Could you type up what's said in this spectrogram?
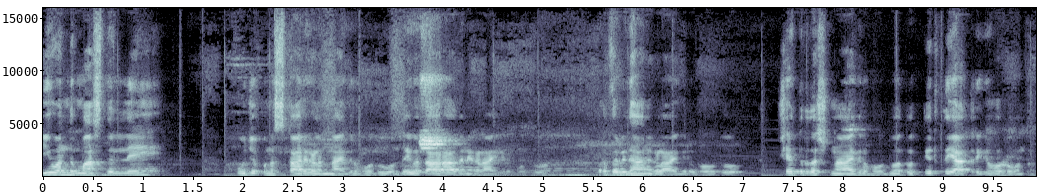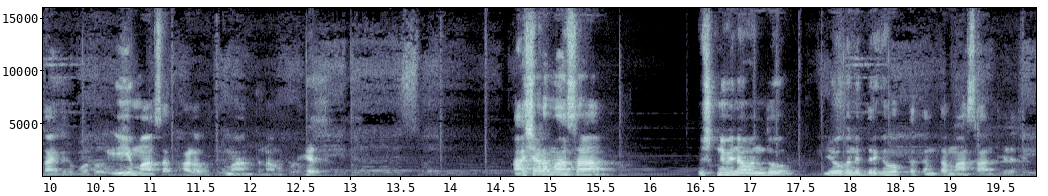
ಈ ಒಂದು ಮಾಸದಲ್ಲಿ ಪೂಜೆ ಪುನಸ್ಕಾರಗಳನ್ನಾಗಿರ್ಬೋದು, ದೈವತಾರಾಧನೆಗಳಾಗಿರ್ಬೋದು, ವ್ರತವಿಧಾನಗಳಾಗಿರ್ಬೋದು, ಕ್ಷೇತ್ರ ದರ್ಶನ ಆಗಿರ್ಬೋದು ಅಥವಾ ತೀರ್ಥಯಾತ್ರೆಗೆ ಹೊರಡುವಂಥದ್ದಾಗಿರ್ಬೋದು, ಈ ಮಾಸ ಬಹಳ ಉತ್ತಮ ಅಂತ ನಾವು ಕೂಡ ಹೇಳ್ತೀವಿ. ಆಷಾಢ ಮಾಸ ವಿಷ್ಣುವಿನ ಒಂದು ಯೋಗ ನಿದ್ರೆಗೆ ಹೋಗ್ತಕ್ಕಂಥ ಮಾಸ ಅಂತ ಹೇಳಿದ್ವಿ.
